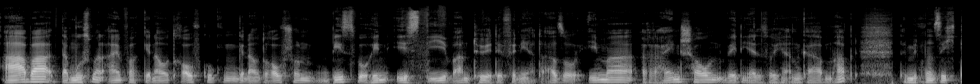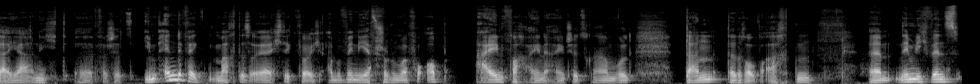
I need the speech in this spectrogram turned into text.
Aber da muss man einfach genau drauf gucken, genau drauf schauen, bis wohin ist die Wandhöhe definiert. Also immer reinschauen, wenn ihr solche Angaben habt, damit man sich da ja nicht äh, verschätzt. Im Endeffekt macht es euer Architekt für euch, aber wenn ihr schon mal vorab einfach eine Einschätzung haben wollt, dann darauf achten, ähm, nämlich wenn es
